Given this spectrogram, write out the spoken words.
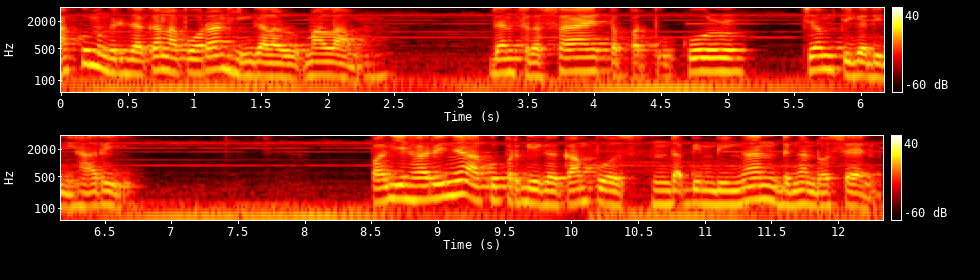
Aku mengerjakan laporan hingga larut malam dan selesai tepat pukul jam 3 dini hari. Pagi harinya aku pergi ke kampus, hendak bimbingan dengan dosen.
